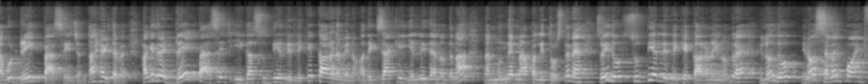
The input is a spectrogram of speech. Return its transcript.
ನಾವು ಡ್ರೇಕ್ ಪ್ಯಾಸೇಜ್ ಅಂತ ಹೇಳ್ತೇವೆ. ಹಾಗಿದ್ರೆ ಡ್ರೇಕ್ ಪ್ಯಾಸೇಜ್ ಈಗ ಸುದ್ದಿಯಲ್ಲಿರ್ಲಿಕ್ಕೆ ಕಾರಣವೇನು? ಅದು ಎಕ್ಸಾಕ್ಟ್ಲಿ ಎಲ್ಲಿದೆ ಅನ್ನೋದನ್ನ ನಾನು ಮುಂದೆ ಮ್ಯಾಪಲ್ಲಿ ತೋರಿಸ್ತೇನೆ. ಸೊ ಇದು ಸುದ್ದಿಯಲ್ಲಿರಲಿಕ್ಕೆ ಕಾರಣ ಏನು ಅಂದರೆ, ಇಲ್ಲೊಂದು ಏನೋ ಸೆವೆನ್ ಪಾಯಿಂಟ್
